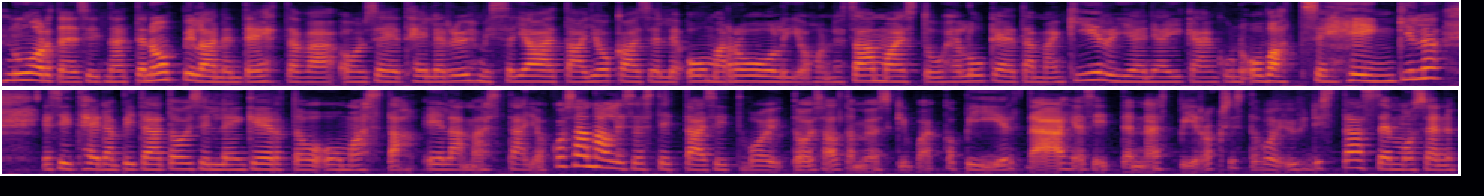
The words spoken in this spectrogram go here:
nuorten, sit näiden oppilaiden tehtävä on se, että heille ryhmissä jaetaan jokaiselle oma rooli, johon ne samaistuu. He lukee tämän kirjeen ja ikään kuin ovat se henkilö. Ja sitten heidän pitää toisilleen kertoa omasta elämästään, joko sanallisesti tai sitten voi toisaalta myöskin vaikka piirtää. Ja sitten näistä piirroksista voi yhdistää semmoisen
